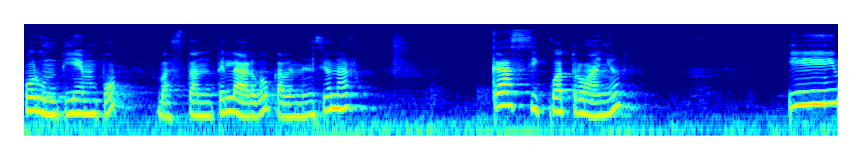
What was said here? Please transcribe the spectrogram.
por un tiempo bastante largo, cabe mencionar, casi cuatro años. Y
